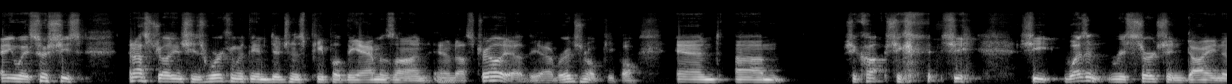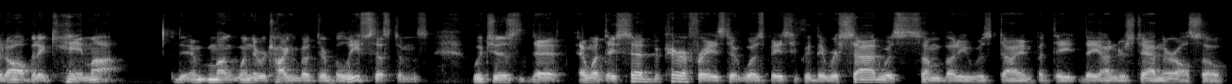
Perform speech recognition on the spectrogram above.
Anyway, so she's an Australian. She's working with the indigenous people of the Amazon and Australia, the Aboriginal people, and um, she she she she wasn't researching dying at all, but it came up among when they were talking about their belief systems, which is that and what they said, paraphrased it was basically they were sad was somebody was dying, but they they understand they're also,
